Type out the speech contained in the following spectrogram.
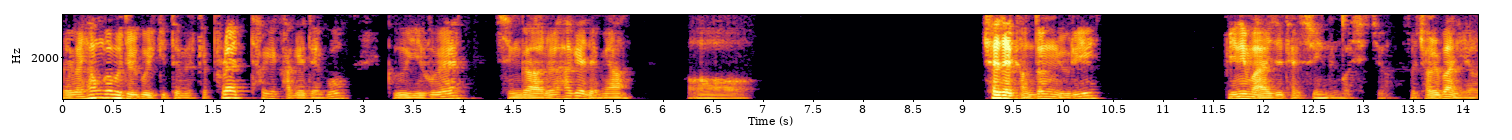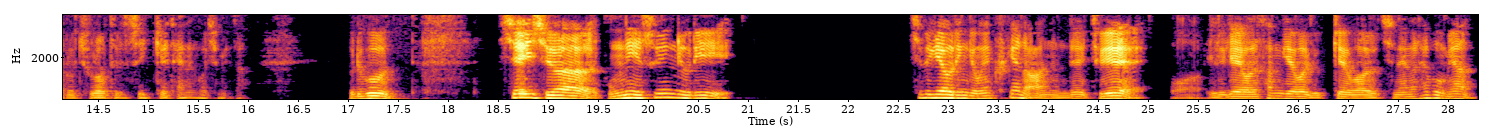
저희가 현금을 들고 있기 때문에 이렇게 플랫하게 가게 되고 그 이후에 증가를 하게 되면 어, 최대 변동률이 미니마이즈 될 수 있는 것이죠. 그래서 절반 이하로 줄어들 수 있게 되는 것입니다. 그리고 CAGR 복리 수익률이 12개월인 경우에 크게 나왔는데 뒤에 뭐 1개월, 3개월, 6개월 진행을 해보면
